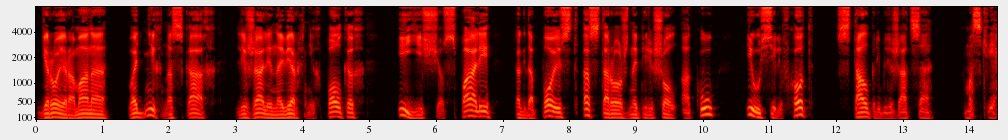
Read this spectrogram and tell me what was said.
Герои романа в одних носках лежали на верхних полках и еще спали, когда поезд осторожно перешел Аку и, усилив ход, стал приближаться к Москве.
